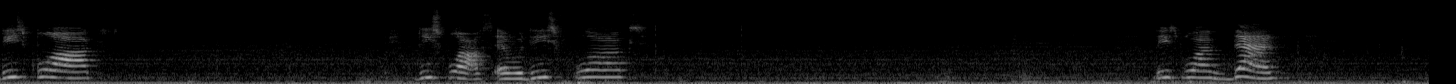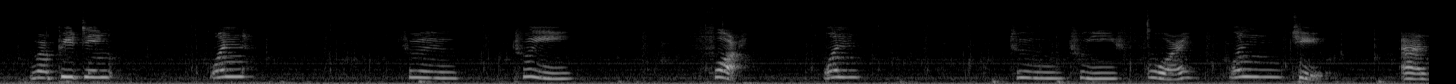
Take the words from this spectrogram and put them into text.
these blocks, these blocks, and with these blocks, these blocks, then we're one, two, three, four. One, two, three, four, one, two. And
